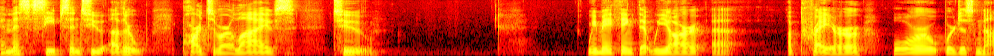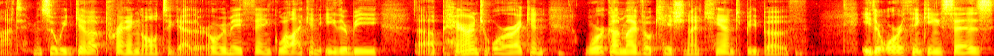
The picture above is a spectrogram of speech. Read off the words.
And this seeps into other parts of our lives too. We may think that we are uh, a prayer or we're just not. And so we give up praying altogether. Or we may think, well, I can either be a parent or I can work on my vocation. I can't be both. Either or thinking says,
